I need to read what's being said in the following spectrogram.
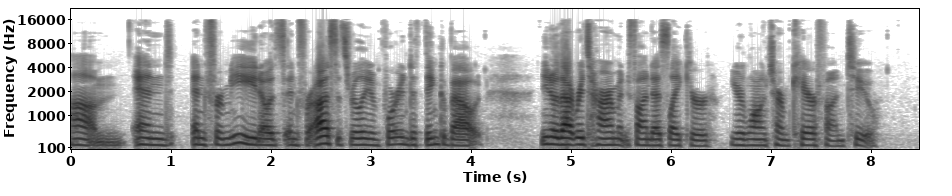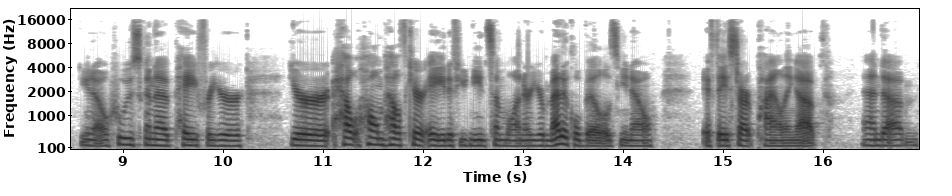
Um, and and for me, you know, it's and for us it's really important to think about you know that retirement fund as like your your long-term care fund too. You know, who's going to pay for your your health, home health care aid if you need someone or your medical bills, you know, if they start piling up. And um,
